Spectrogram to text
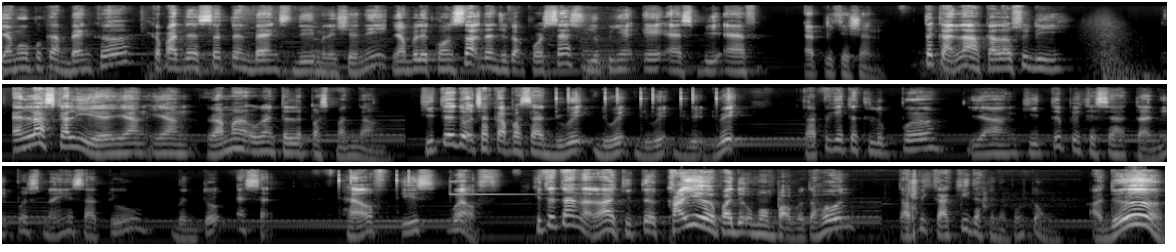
yang merupakan banker kepada certain banks di Malaysia ni yang boleh consult dan juga proses you punya ASBF application. Tekanlah kalau sudi. And last kali ya, yang yang ramai orang terlepas pandang. Kita duk cakap pasal duit, duit, duit, duit, duit. Tapi kita terlupa yang kita punya kesihatan ni pun sebenarnya satu bentuk aset health is wealth. Kita tak naklah kita kaya pada umur 40 tahun tapi kaki dah kena potong. Ada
